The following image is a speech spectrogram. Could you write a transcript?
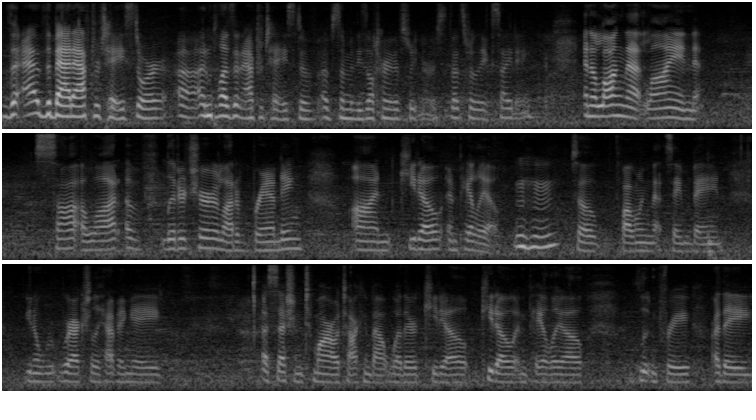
the, the bad aftertaste or uh, unpleasant aftertaste of, of some of these alternative sweeteners. That's really exciting. And along that line, saw a lot of literature, a lot of branding on keto and paleo. Mm-hmm. So following that same vein, you know, we're actually having a a session tomorrow talking about whether keto, keto and paleo, gluten free, are they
